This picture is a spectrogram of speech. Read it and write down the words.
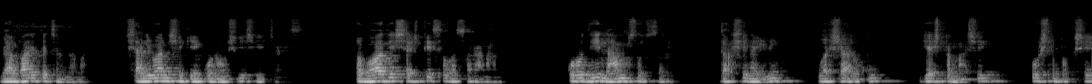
व्यावहारिक चंद्रमा. शालिवान शेके एकोणीसशे शेहेचाळीस. प्रभाधी षष्टी संवत्सरानंतर क्रोधी नाम संवत्सरे दक्षिणायने वर्षा ऋतू ज्येष्ठ मासे कृष्ण पक्षे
